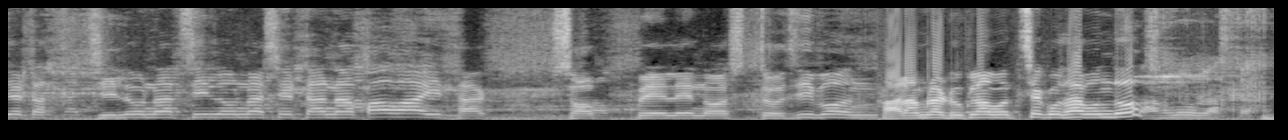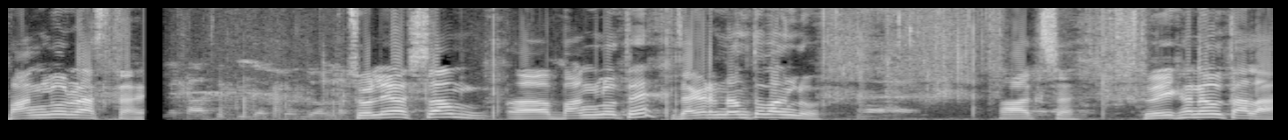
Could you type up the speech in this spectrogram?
যেটা ছিল না ছিল না সেটা না পাওয়াই থাক সব পেলে নষ্ট জীবন। আর আমরা ঢুকলাম হচ্ছে কোথায় বন্ধু? বাংলোর রাস্তায়। চলে আসলাম বাংলোতে। জায়গাটার নাম তো বাংলো? আচ্ছা তো এখানেও তালা।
